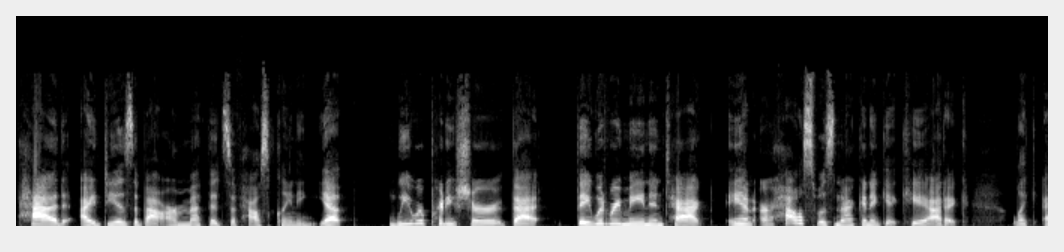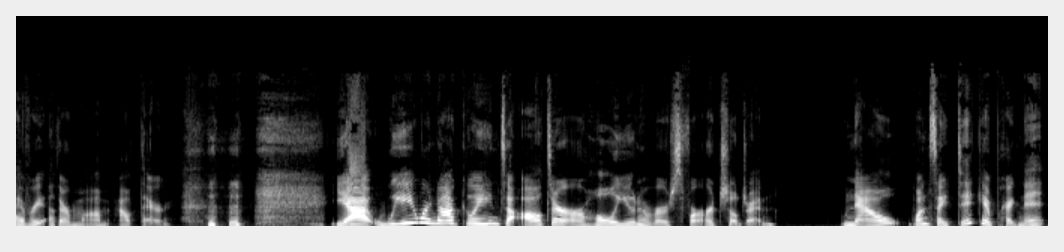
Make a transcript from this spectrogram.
had ideas about our methods of house cleaning. Yep, we were pretty sure that they would remain intact and our house was not going to get chaotic like every other mom out there. yeah, we were not going to alter our whole universe for our children. Now, once I did get pregnant,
